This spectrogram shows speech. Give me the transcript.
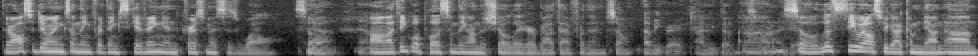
They're also doing something for Thanksgiving and Christmas as well. So Yeah, yeah. Um, I think we'll post something on the show later about that for them. So That'd be great. I think that'd be smart idea. so let's see what else we got coming down. Um,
